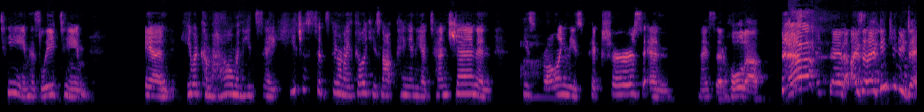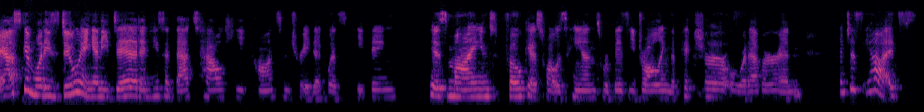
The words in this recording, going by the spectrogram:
team, his lead team, and he would come home and he'd say, He just sits there and I feel like he's not paying any attention. And he's ah. drawing these pictures and, and I said, hold up. Ah. I said, I said, I think you need to ask him what he's doing. And he did. And he said that's how he concentrated was keeping his mind focused while his hands were busy drawing the picture or whatever. And and just yeah, it's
